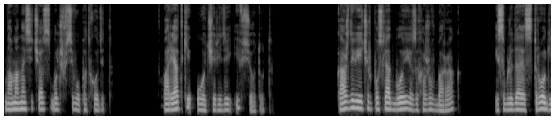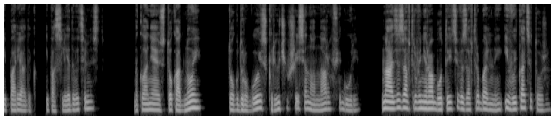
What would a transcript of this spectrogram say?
Нам она сейчас больше всего подходит. В порядке очереди, и все тут. Каждый вечер после отбоя я захожу в барак и, соблюдая строгий порядок и последовательность, наклоняюсь то к одной, то к другой, скрючившейся на нарах фигуре. «Надя, завтра вы не работаете, вы завтра больны, и вы, Катя, тоже».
